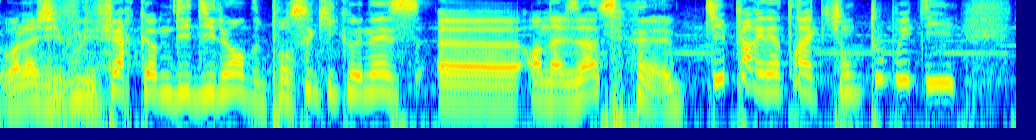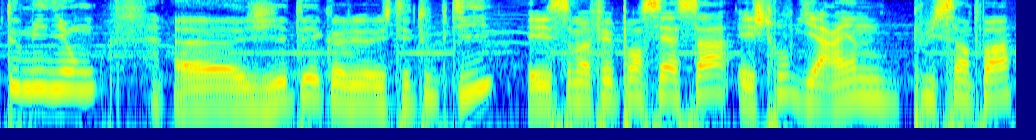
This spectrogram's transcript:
Voilà, j'ai voulu faire comme Didiland. Pour ceux qui connaissent euh, en Alsace, petit parc d'attractions tout petit, tout mignon. Euh, J'y étais quand j'étais tout petit. Et ça m'a fait penser à ça. Et je trouve qu'il n'y a rien de plus sympa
